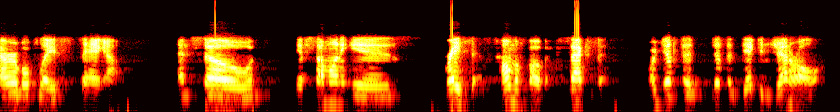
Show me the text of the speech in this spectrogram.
terrible place to hang out. And so if someone is racist, homophobic, sexist, or just a just a dick in general,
